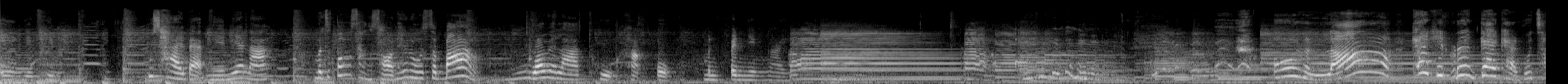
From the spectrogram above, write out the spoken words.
เองยายพิมพ์ ผู้ชายแบบนี้เนี่ยนะ มันจะต้องสั่งสอนให้รู้ซะบ้าง ว่าเวลาถูกหักอกมันเป็นยังไง โอ้ล่ะล่ะแค่คิดเรื่องแก้แค้นผู้ช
